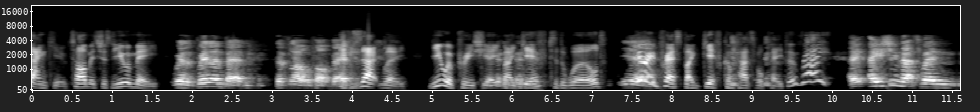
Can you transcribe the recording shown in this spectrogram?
Thank you, Tom. It's just you and me. Will, Will and Ben, the flower pot Ben. Exactly. You appreciate my gift to the world. Yeah. You're impressed by GIF compatible paper, right? I, I assume that's when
